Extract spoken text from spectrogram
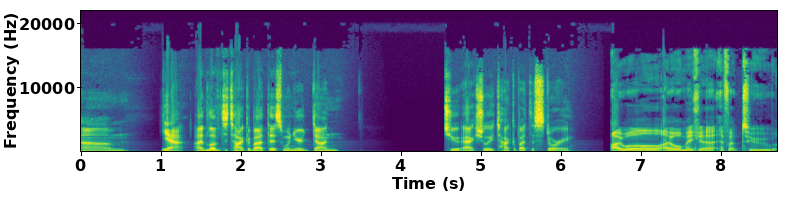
um, yeah, I'd love to talk about this when you're done to actually talk about the story. I will. I will make an effort to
